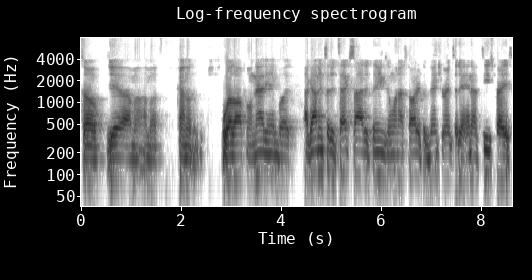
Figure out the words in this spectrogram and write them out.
So yeah, I'm a, I'm a kind of well off on that end, but I got into the tech side of things, and when I started to venture into the NFT space,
